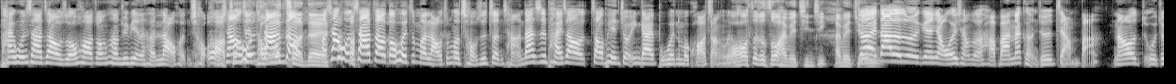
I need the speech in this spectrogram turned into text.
拍婚纱照的时候化妆上去变得很老很丑，好像婚纱照，好像婚纱照都会这么老这么丑是正常的，但是拍照照片就应该不会那么夸张了。哦，这个时候还没清醒，还没觉得。对，大家都这么跟你讲，我也想说，好吧，那可能就是这样吧。然后我就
